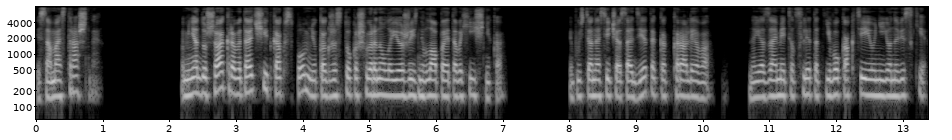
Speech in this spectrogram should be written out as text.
И самое страшное. У меня душа кровоточит, как вспомню, как жестоко швырнула ее жизнь в лапы этого хищника. И пусть она сейчас одета, как королева, но я заметил след от его когтей у нее на виске.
